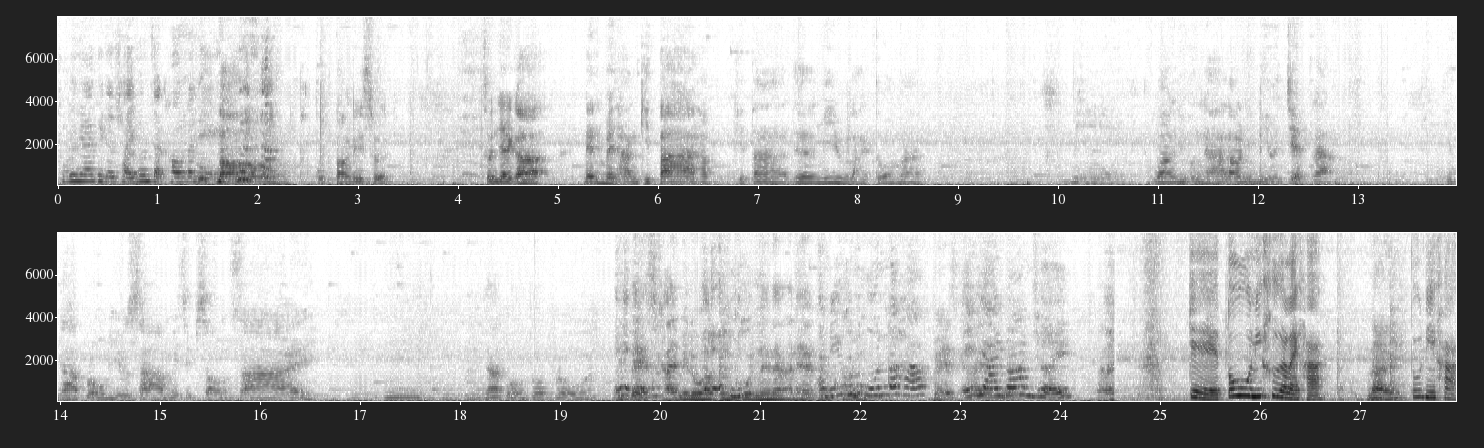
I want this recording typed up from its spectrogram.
คือพูดง่ายๆคือจะใช้นุ่นจัดห้องนั่นถูเอกงต้อง ถูกต้องที่สุด ส่วนใหญ่ก็เน้นไปทางกีตาร์ครับ กีตาร์จะมีอยู่หลายตัวมาก มีวางอยู่ข้างหน้าเรานี่มีอยู่เจ็ดแล้วกีตาร์โปร่งมีอยู่สามมีสิบสองสาย มีกีตาโปร่งตัวโปร่งนี่เบสใครไม่รู้ครับคุ้นๆเลยนะ อันเนี้ยอันนี้คุ้นๆนะคะ เบสใครเอ๊ะย้ายบ้านเฉย เก๋ตู้นี่คืออะไรคะ ไหน ตู้นี้ค่ะ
